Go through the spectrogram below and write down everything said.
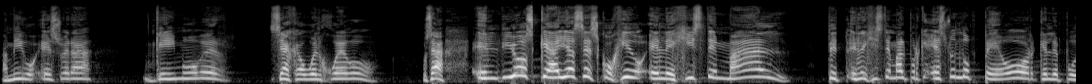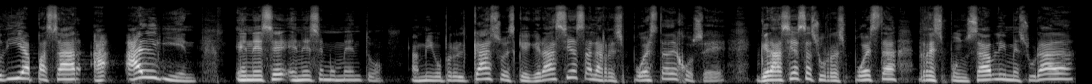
Amigo, eso era game over. Se acabó el juego. O sea, el Dios que hayas escogido, elegiste mal. Te elegiste mal porque eso es lo peor que le podía pasar a alguien en ese, en ese momento, amigo. Pero el caso es que gracias a la respuesta de José, gracias a su respuesta responsable y mesurada,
